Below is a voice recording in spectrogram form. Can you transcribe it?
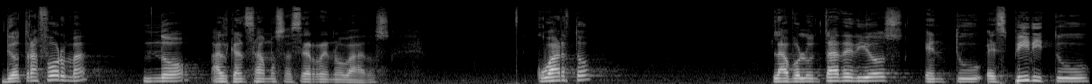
De otra forma, no alcanzamos a ser renovados. Cuarto, la voluntad de Dios en tu espíritu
